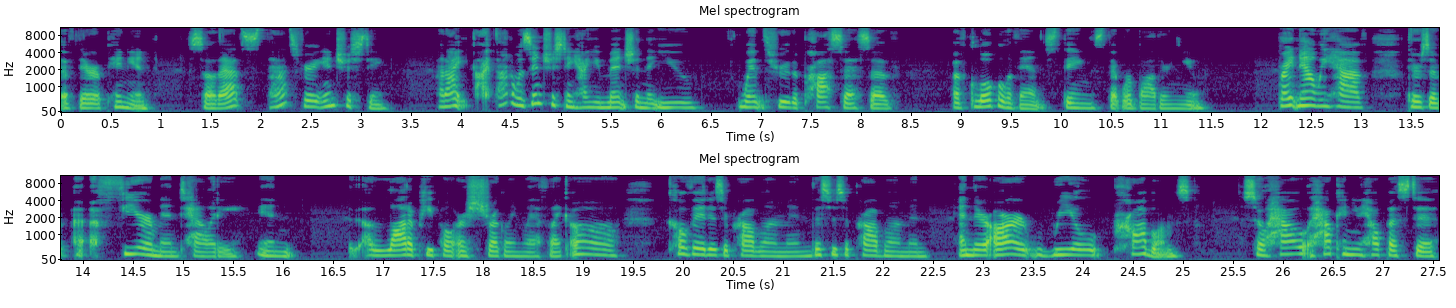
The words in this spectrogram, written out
of their opinion. So that's that's very interesting. And I, I thought it was interesting how you mentioned that you went through the process of of global events, things that were bothering you. Right now we have there's a, a fear mentality in a lot of people are struggling with like oh covid is a problem and this is a problem and and there are real problems so how how can you help us to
